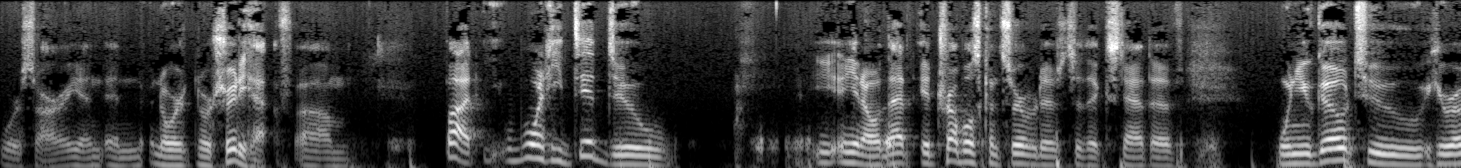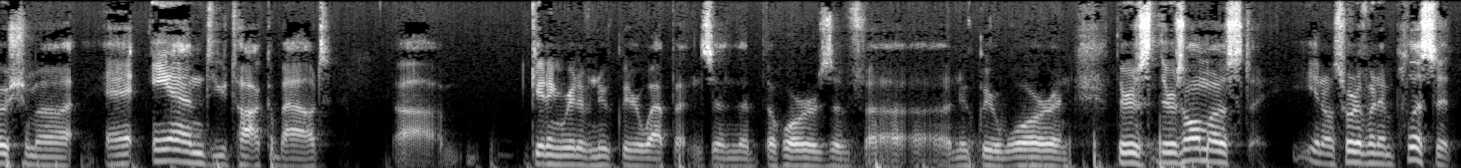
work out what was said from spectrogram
we're sorry, and, and nor nor should he have. Um, but what he did do, you know, that it troubles conservatives to the extent of when you go to Hiroshima and you talk about um, getting rid of nuclear weapons and the, the horrors of uh, nuclear war. And there's there's almost you know sort of an implicit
